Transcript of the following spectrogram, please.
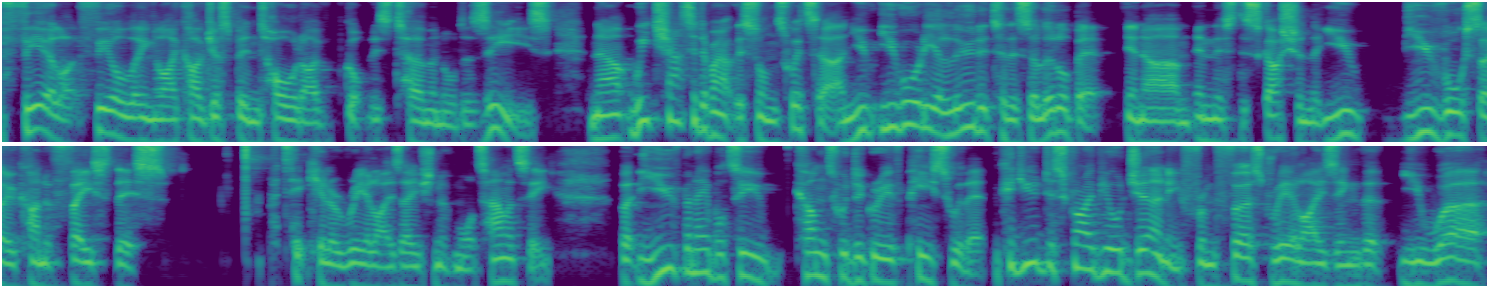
feel like feeling like I've just been told I've got this terminal disease. Now we chatted about this on Twitter, and you you've already alluded to this a little bit in um in this discussion that you you've also kind of faced this particular realization of mortality. But you've been able to come to a degree of peace with it. Could you describe your journey from first realizing that you were,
